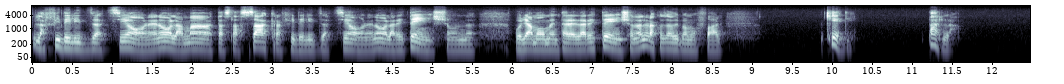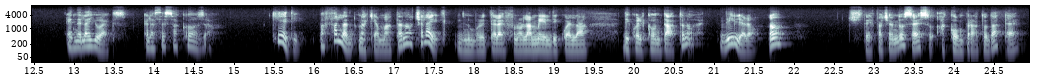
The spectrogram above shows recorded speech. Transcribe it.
la fidelizzazione, no? l'amata, la sacra fidelizzazione, no? la retention. Vogliamo aumentare la retention. Allora cosa dobbiamo fare? Chiedi, parla. E nella UX è la stessa cosa. Chiedi, ma falla una chiamata, no? Ce l'hai il numero di telefono, la mail di, quella, di quel contatto? No, diglielo, no? Ci stai facendo sesso, ha comprato da te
